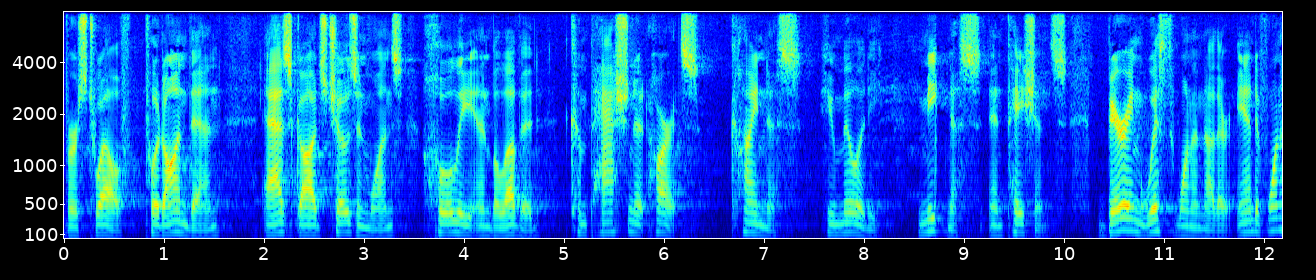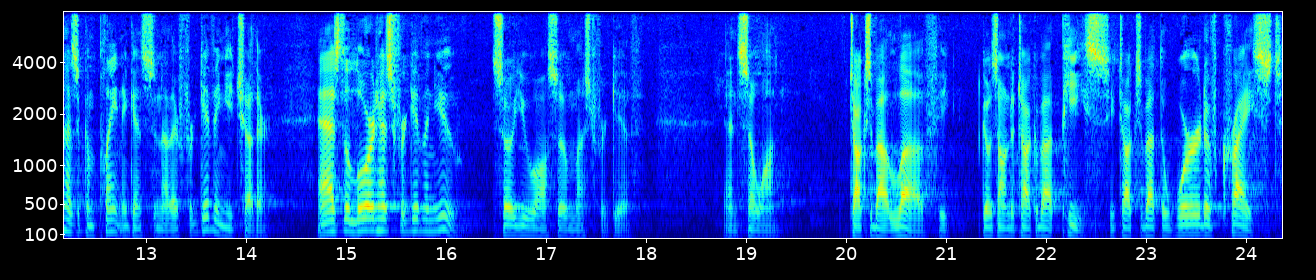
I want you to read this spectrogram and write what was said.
Verse 12 Put on then, as God's chosen ones, holy and beloved, compassionate hearts, kindness, humility, meekness, and patience, bearing with one another, and if one has a complaint against another, forgiving each other, as the Lord has forgiven you so you also must forgive. And so on. He talks about love. He goes on to talk about peace. He talks about the word of Christ.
